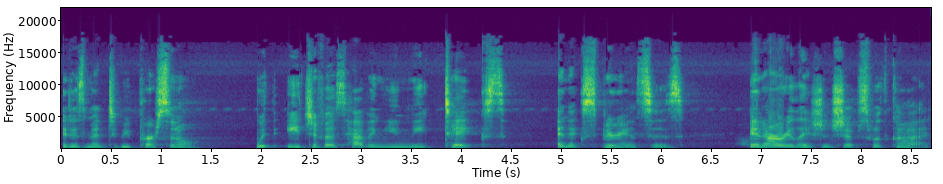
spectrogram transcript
it is meant to be personal, with each of us having unique takes and experiences in our relationships with God.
